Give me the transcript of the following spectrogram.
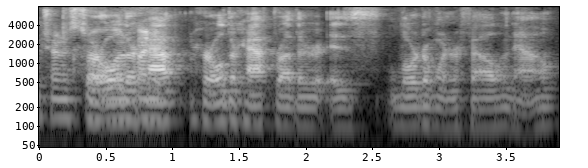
trying to her start one older kind half her older half brother is Lord of Winterfell now.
